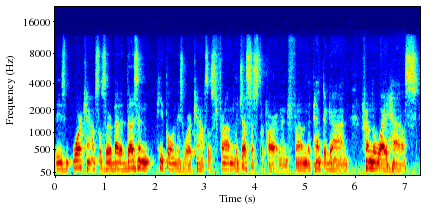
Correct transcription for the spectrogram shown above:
these war councils. There are about a dozen people in these war councils from the Justice Department, from the Pentagon, from the White House,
